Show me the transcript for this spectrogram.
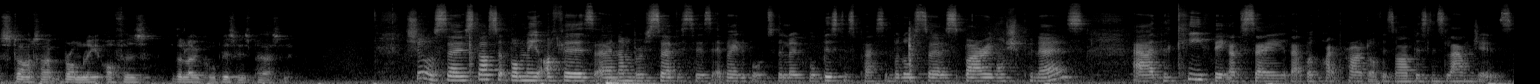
Startup Bromley offers the local business person? Sure. So Startup Bromley offers a number of services available to the local business person, but also aspiring entrepreneurs. Uh, the key thing I'd say that we're quite proud of is our business lounges.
